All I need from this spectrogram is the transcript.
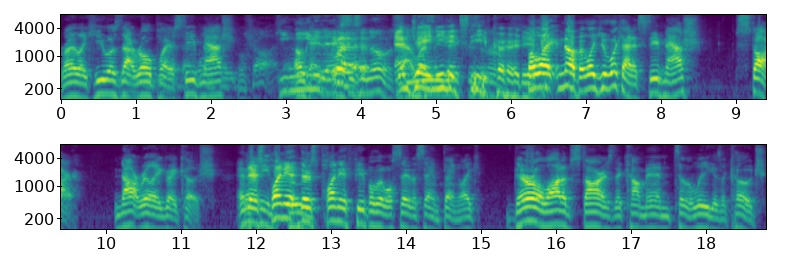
Right? Like he was that role player. Steve one Nash. great shot. He Okay. needed X's and O's. MJ listen, needed X's Steve and O's. Kerr, dude. But like no, but like you look at it, Steve Nash, star, not really a great coach. And That there's team's plenty of, booty. there's plenty of people that will say the same thing. Like there are a lot of stars that come into the league as a coach.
